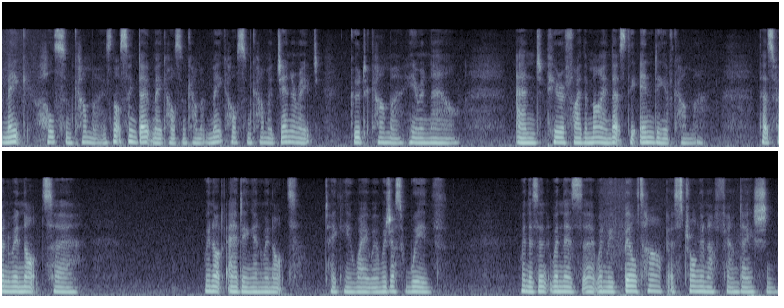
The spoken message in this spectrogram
make wholesome karma. It's not saying don't make wholesome karma. Make wholesome karma. Generate good karma here and now, and purify the mind. That's the ending of karma. That's when we're not uh, we're not adding and we're not taking away. When we're just with. When there's a, when there's a, when we've built up a strong enough foundation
